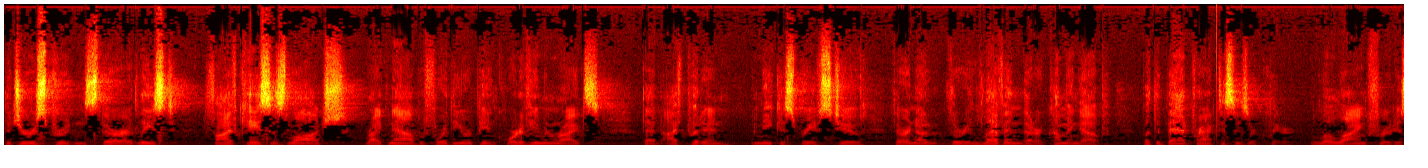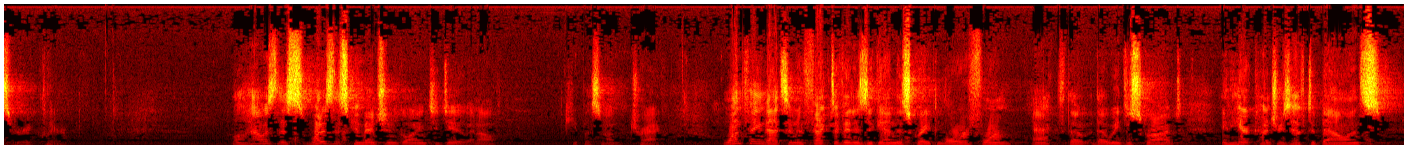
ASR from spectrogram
the jurisprudence. There are at least five cases lodged right now before the European Court of Human Rights that I've put in amicus briefs to. There are, no, there are 11 that are coming up, but the bad practices are clear. The low-lying fruit is very clear. Well, how is this, what is this convention going to do? And I'll keep us on track. One thing that's an effect of it is, again, this great Law Reform Act that, that we described. And here countries have to balance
